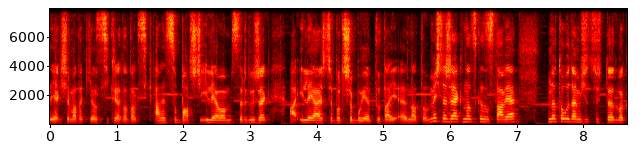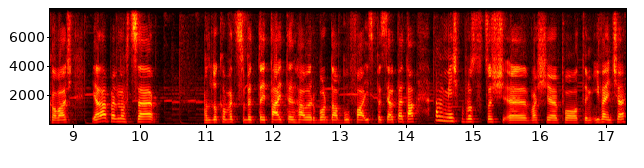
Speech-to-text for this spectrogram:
e, jak się ma takiego Secreta Toxic, ale zobaczcie ile ja mam serduszek, a ile ja jeszcze potrzebuję tutaj e, na to. Myślę, że jak nockę zostawię, no to uda mi się coś tutaj odblokować. Ja na pewno chcę odblokować sobie tutaj title, hoverboarda, buffa i special peta, aby mieć po prostu coś e, właśnie po tym evencie.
